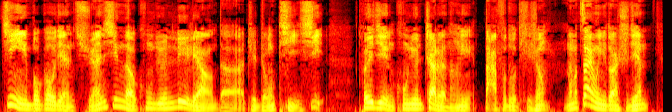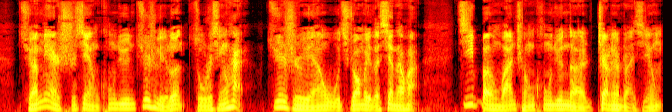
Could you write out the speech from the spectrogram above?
进一步构建全新的空军力量的这种体系，推进空军战略能力大幅度提升。那么再用一段时间。全面实现空军军事理论、组织形态、军事员武器装备的现代化，基本完成空军的战略转型。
